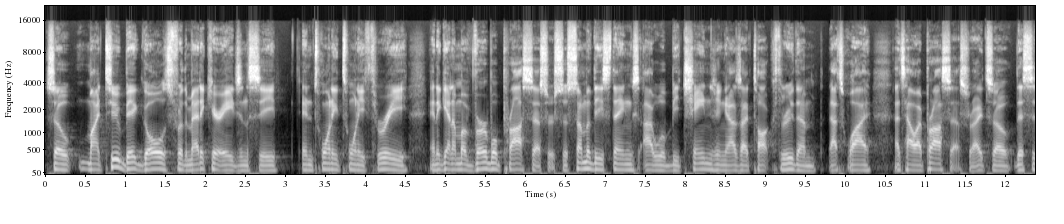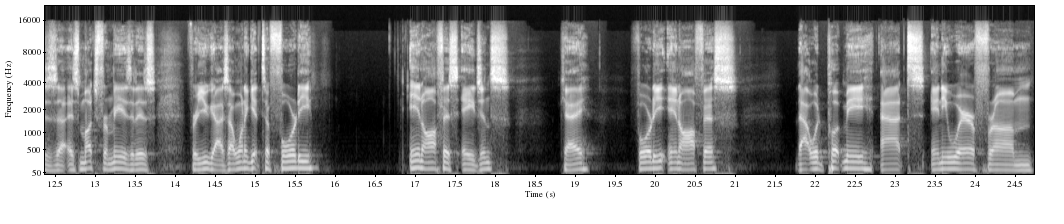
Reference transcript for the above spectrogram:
so my two big goals for the medicare agency in 2023. And again, I'm a verbal processor. So some of these things I will be changing as I talk through them. That's why, that's how I process, right? So this is uh, as much for me as it is for you guys. I want to get to 40 in office agents. Okay. 40 in office. That would put me at anywhere from,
